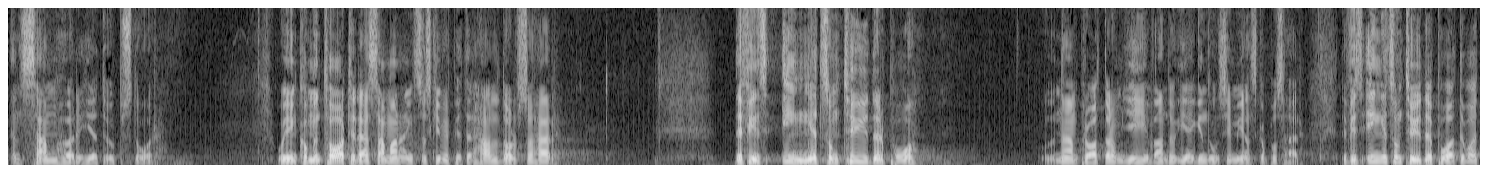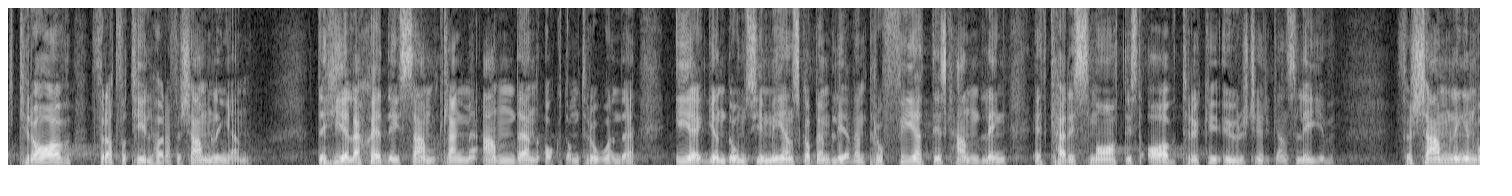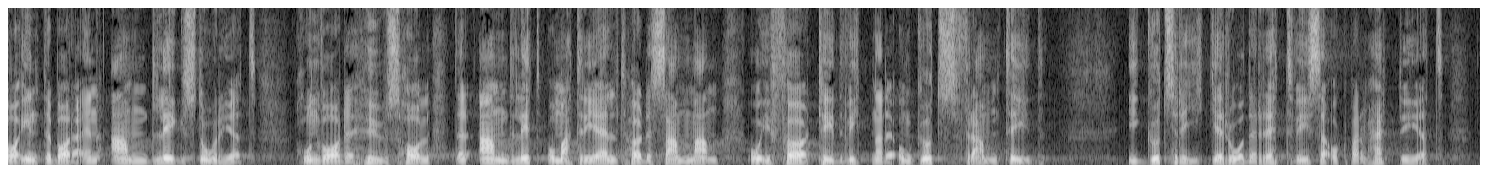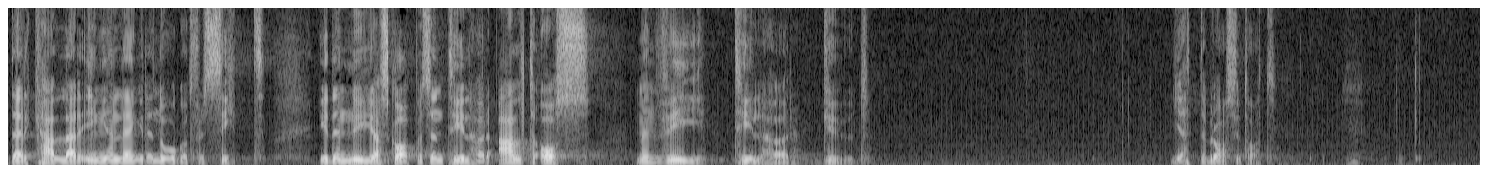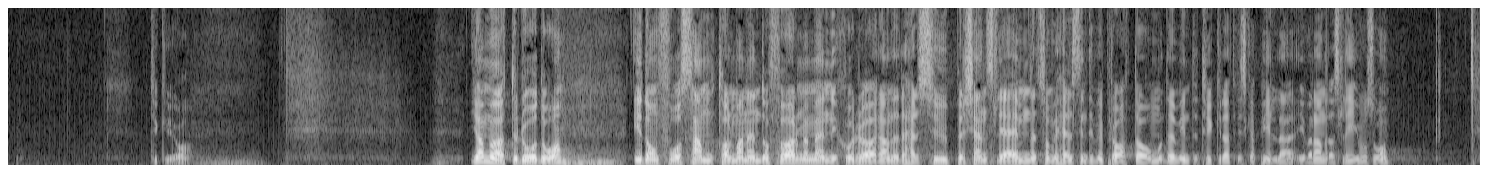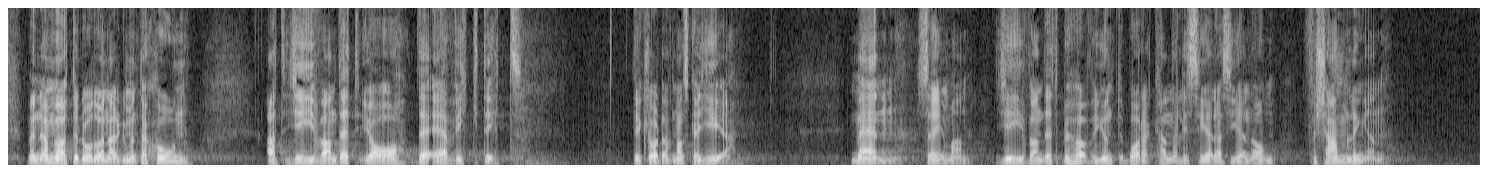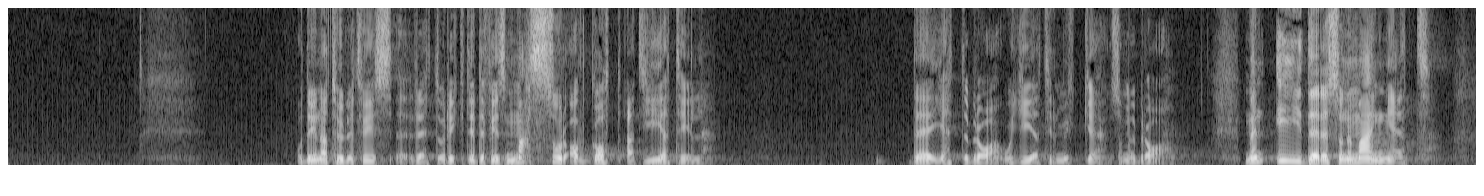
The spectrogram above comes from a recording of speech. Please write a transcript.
En samhörighet uppstår. Och I en kommentar till det här sammanhanget så skriver Peter Halldorf så här. Det finns inget som tyder på, när han pratar om givande och egendomsgemenskap och så här. Det finns inget som tyder på att det var ett krav för att få tillhöra församlingen. Det hela skedde i samklang med anden och de troende. Egendomsgemenskapen blev en profetisk handling, ett karismatiskt avtryck i urkyrkans liv. Församlingen var inte bara en andlig storhet, hon var det hushåll där andligt och materiellt hörde samman och i förtid vittnade om Guds framtid. I Guds rike råder rättvisa och barmhärtighet. Där kallar ingen längre något för sitt. I den nya skapelsen tillhör allt oss, men vi tillhör Gud. Jättebra citat. Tycker jag. Jag möter då och då, i de få samtal man ändå för med människor rörande det här superkänsliga ämnet som vi helst inte vill prata om och där vi inte tycker att vi ska pilla i varandras liv och så. Men jag möter då och då en argumentation att givandet, ja, det är viktigt. Det är klart att man ska ge. Men, säger man, givandet behöver ju inte bara kanaliseras genom församlingen. Och det är naturligtvis rätt och riktigt. Det finns massor av gott att ge till. Det är jättebra att ge till mycket som är bra. Men i det resonemanget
